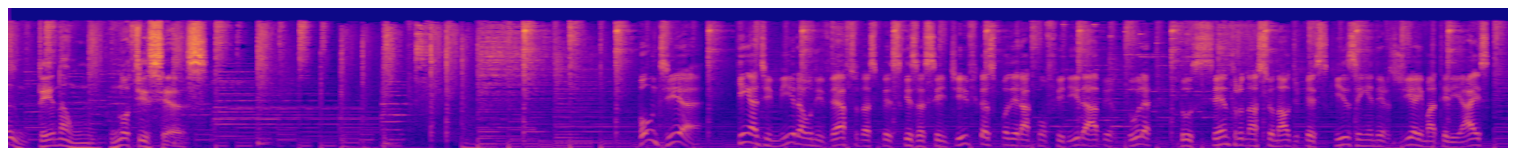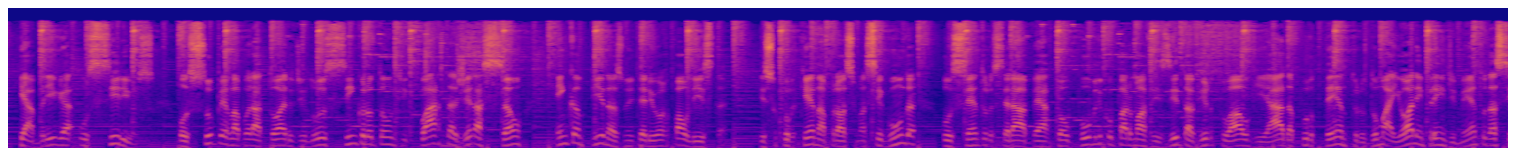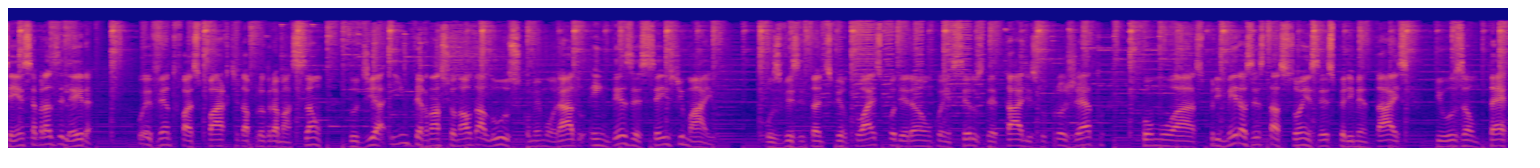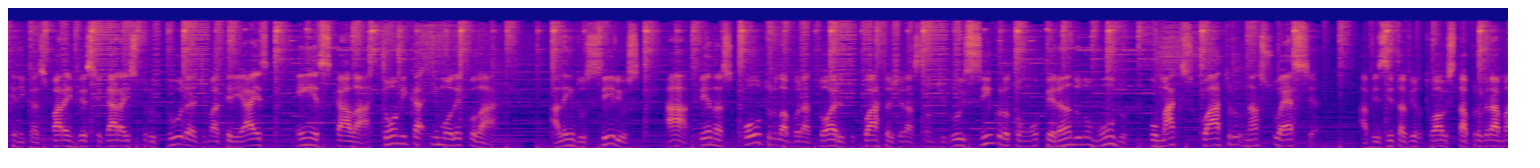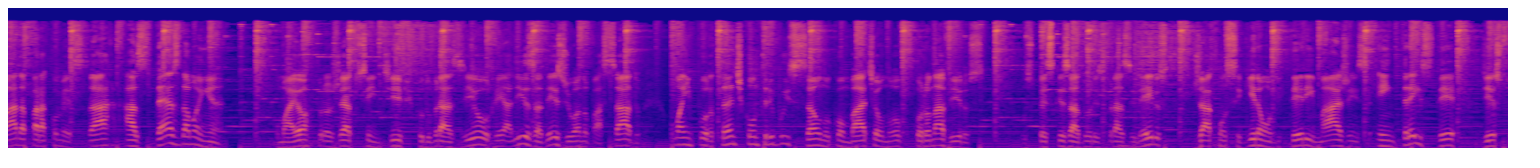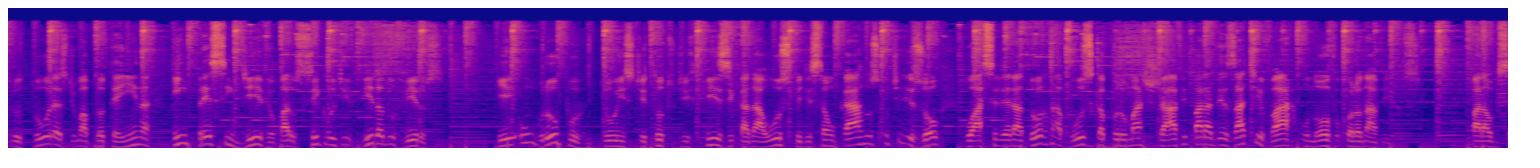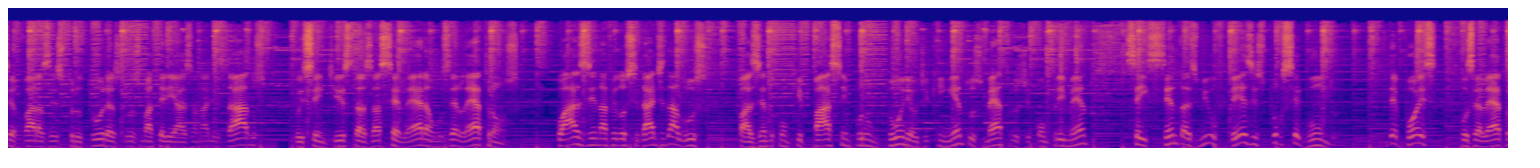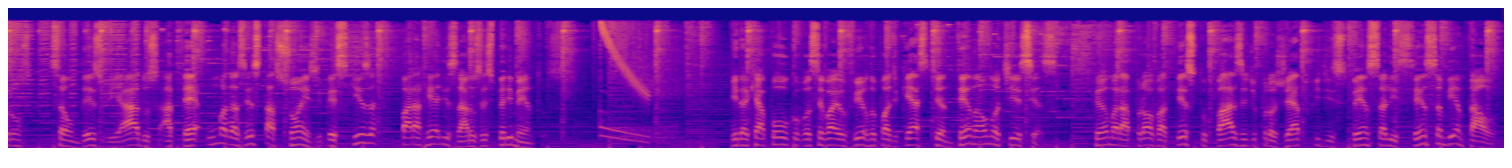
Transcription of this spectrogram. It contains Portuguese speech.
Antena 1 Notícias. Bom dia! Quem admira o universo das pesquisas científicas poderá conferir a abertura do Centro Nacional de Pesquisa em Energia e Materiais, que abriga o Sirius, o super laboratório de luz síncroton de quarta geração em Campinas, no interior paulista. Isso porque, na próxima segunda, o centro será aberto ao público para uma visita virtual guiada por dentro do maior empreendimento da ciência brasileira. O evento faz parte da programação do Dia Internacional da Luz, comemorado em 16 de maio. Os visitantes virtuais poderão conhecer os detalhes do projeto, como as primeiras estações experimentais que usam técnicas para investigar a estrutura de materiais em escala atômica e molecular. Além do Sirius, há apenas outro laboratório de quarta geração de luz síncroton operando no mundo, o Max 4 na Suécia. A visita virtual está programada para começar às 10 da manhã. O maior projeto científico do Brasil realiza desde o ano passado uma importante contribuição no combate ao novo coronavírus. Os pesquisadores brasileiros já conseguiram obter imagens em 3D de estruturas de uma proteína imprescindível para o ciclo de vida do vírus. E um grupo do Instituto de Física da USP de São Carlos utilizou o acelerador na busca por uma chave para desativar o novo coronavírus. Para observar as estruturas dos materiais analisados, os cientistas aceleram os elétrons quase na velocidade da luz, fazendo com que passem por um túnel de 500 metros de comprimento 600 mil vezes por segundo. Depois, os elétrons são desviados até uma das estações de pesquisa para realizar os experimentos. E daqui a pouco você vai ouvir no podcast Antena ou Notícias. Câmara aprova texto base de projeto que dispensa licença ambiental.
